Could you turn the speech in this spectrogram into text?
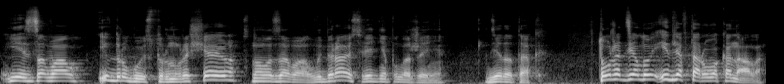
есть завал, и в другую сторону вращаю, снова завал. Выбираю среднее положение. Где-то так. То же делаю и для второго канала.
